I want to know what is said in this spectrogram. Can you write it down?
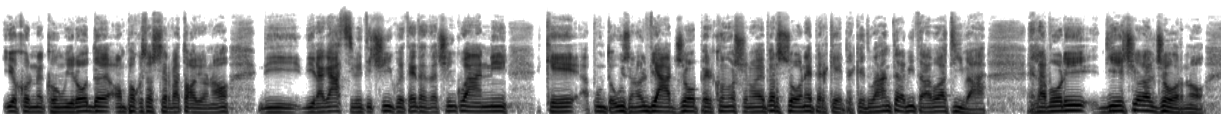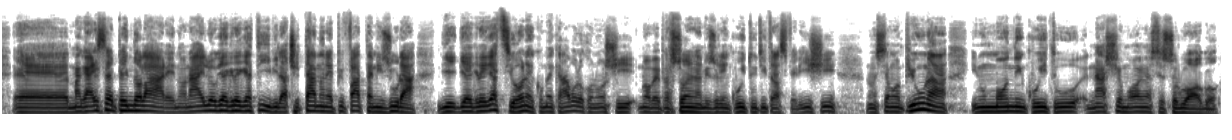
Io con, con We Road ho un po' questo osservatorio no? di, di, ragazzi 25, 30, 35 anni che appunto usano il viaggio per conoscere nuove persone perché? Perché durante la vita lavorativa eh, lavori 10 ore al giorno, eh, magari sei pendolare, non hai luoghi aggregativi, la città non è più fatta a misura di, di aggregazione, come cavolo conosci nuove persone nella misura in cui tu ti trasferisci, non siamo più una, in un mondo in cui tu nasci e muori nello stesso luogo,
